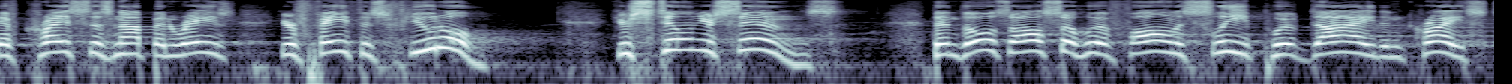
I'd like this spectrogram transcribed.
If Christ has not been raised, your faith is futile. You're still in your sins. Then those also who have fallen asleep, who have died in Christ,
